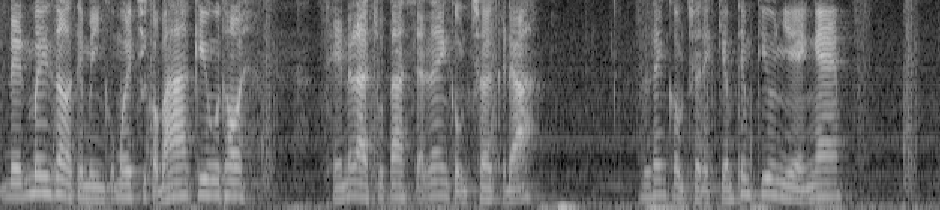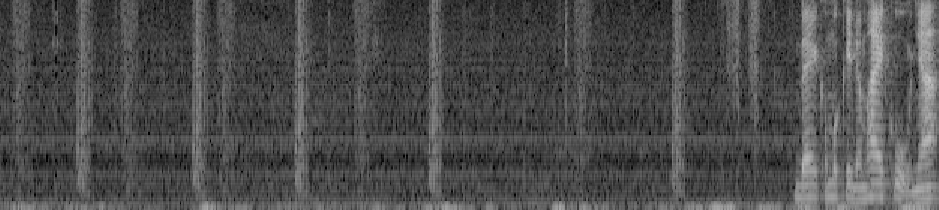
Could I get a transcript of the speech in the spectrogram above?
Đến bây giờ thì mình cũng mới chỉ có 3 kill thôi. Thế nên là chúng ta sẽ lên cổng trời cái đã. Lên cổng trời để kiếm thêm kill nhỉ anh em. Đây có một cái nấm hai củ nha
